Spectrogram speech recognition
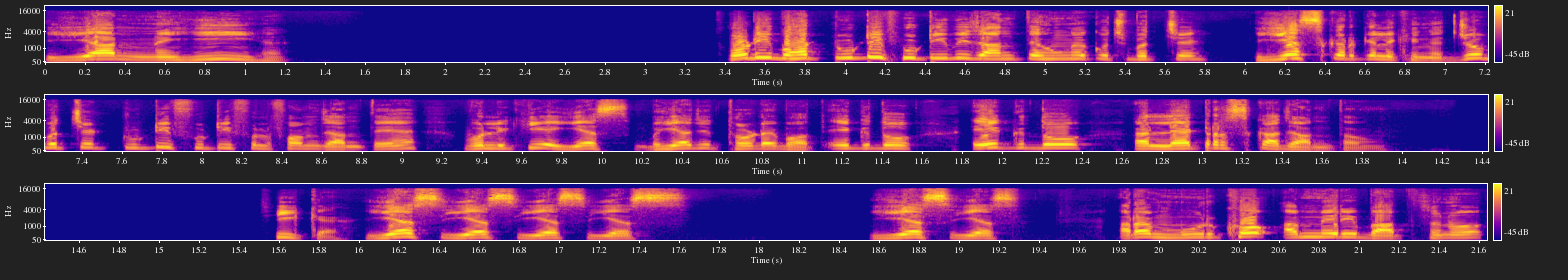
या नहीं है? थोड़ी बहुत टूटी फूटी भी जानते होंगे कुछ बच्चे। यस करके लिखेंगे। जो बच्चे टूटी फूटी फुल फॉर्म जानते हैं, वो लिखिए यस भैया जी, थोड़े बहुत, एक दो एक दो लेटर्स का जानता हूँ। ठीक है। Yes yes yes yes yes yes अरे मूर्खो, अब मेरी बात सुनो।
